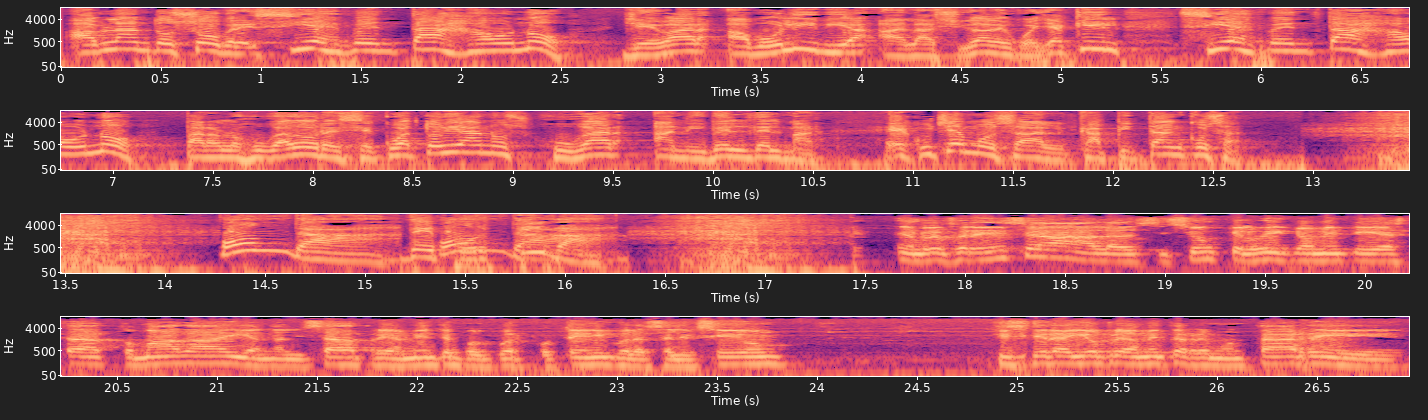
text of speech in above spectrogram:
hablando sobre si es ventaja o no llevar a Bolivia a la ciudad de Guayaquil, si es ventaja o no para los jugadores ecuatorianos jugar a nivel del mar. Escuchemos al capitán Cosar. Onda Deportiva. En referencia a la decisión que lógicamente ya está tomada y analizada previamente por el cuerpo técnico de la selección, quisiera yo previamente remontar eh,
